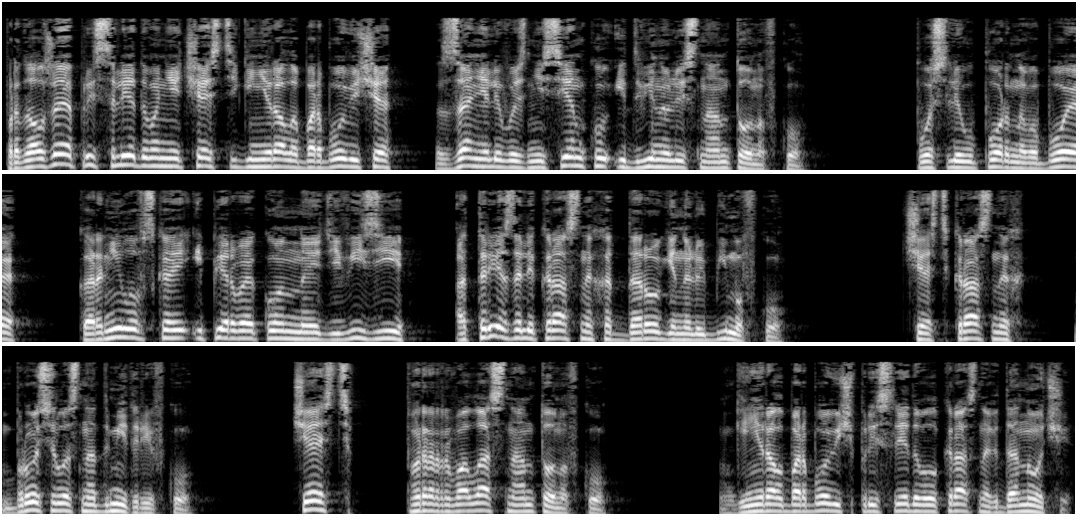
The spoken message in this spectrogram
Продолжая преследование, части генерала Барбовича заняли Вознесенку и двинулись на Антоновку. После упорного боя Корниловская и первая конная дивизии отрезали красных от дороги на Любимовку. Часть красных бросилась на Дмитриевку. Часть прорвалась на Антоновку. Генерал Барбович преследовал красных до ночи.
